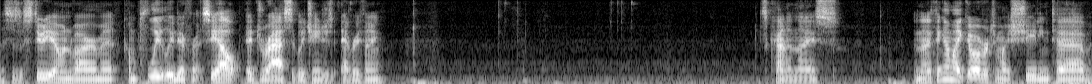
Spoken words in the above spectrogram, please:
This is a studio environment, completely different. See how it drastically changes everything? It's kind of nice. And then I think I might go over to my shading tab,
